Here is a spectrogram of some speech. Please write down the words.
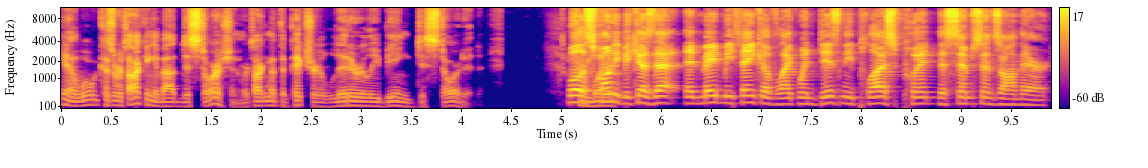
you know because we're talking about distortion. We're talking about the picture literally being distorted. Well, it's funny it, because that it made me think of like when Disney Plus put The Simpsons on there,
